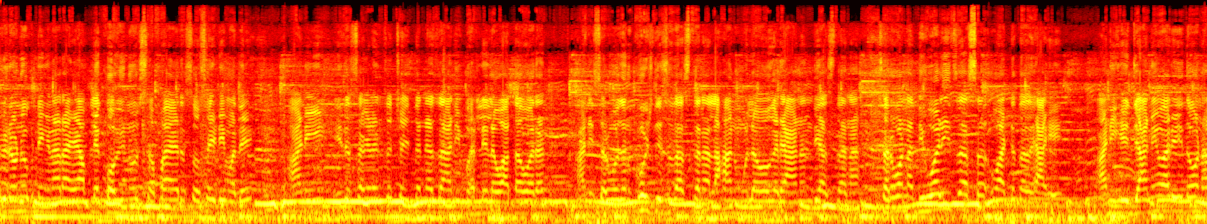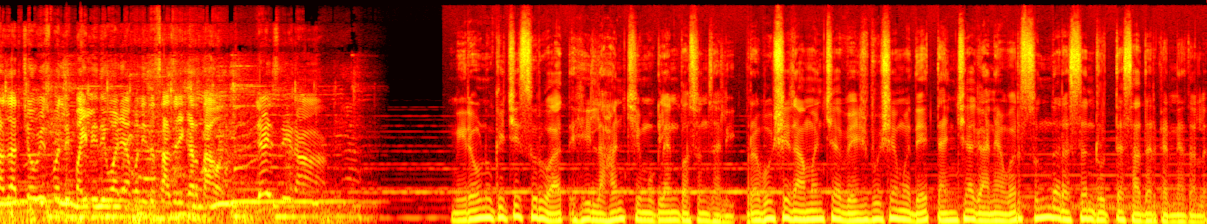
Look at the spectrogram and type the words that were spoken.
मिरवणूक निघणार आहे आपल्या कोहिनूर सफायर सोसायटीमध्ये आणि इथं सगळ्यांचं चैतन्याचं आणि भरलेलं वातावरण. आणि सर्वजण खुश दिसत असताना लहान मुलं वगैरे आनंदी असताना सर्वांना दिवाळीचं असं वाटत आहे. आणि हे जानेवारी दोन हजार चोवीसमधली पहिली दिवाळी आपण इथं साजरी करत आहोत. जय श्रीराम. मिरवणुकीची सुरुवात ही लहान चिमुकल्यांपासून झाली. प्रभू श्रीरामांच्या वेशभूषेमध्ये त्यांच्या गाण्यावर सुंदर असं नृत्य सादर करण्यात आलं.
